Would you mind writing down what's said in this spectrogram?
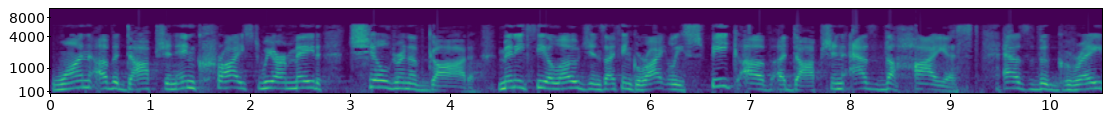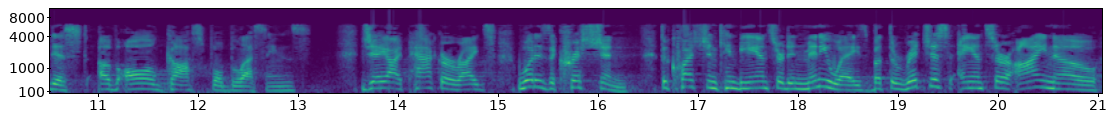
one of adoption. In Christ, we are made children of God. Many theologians, I think rightly, speak of adoption as the highest, as the greatest of all gospel blessings. J.I. Packer writes, What is a Christian? The question can be answered in many ways, but the richest answer I know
